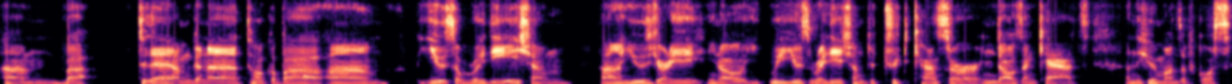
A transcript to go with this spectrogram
Um, but today I'm gonna talk about um, use of radiation uh, usually, you know, we use radiation to treat cancer in dogs and cats and humans, of course.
